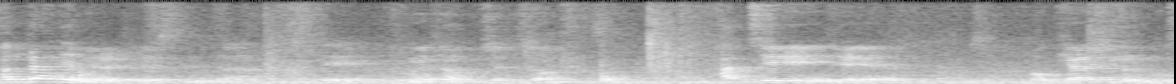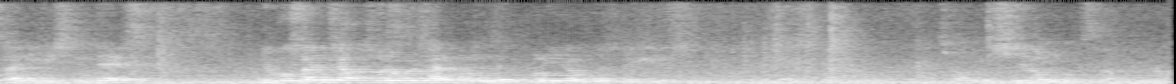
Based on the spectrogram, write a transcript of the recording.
헌당 예배를 드렸습니다. 그때 동영상 보셨죠? 같이 이제 목회하시는 목사님이신데 이 목사님 제가 졸업을 잘 보는데 본인 한번 소개해 주시죠. 정시영 목사입니다.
